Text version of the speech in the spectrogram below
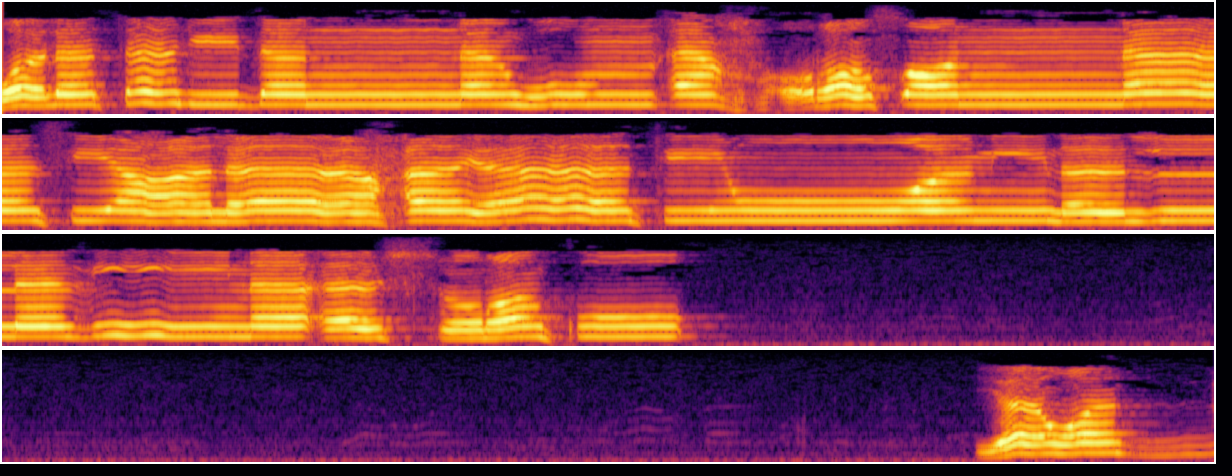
وَلَتَجِدَنَّهُمْ أَحْرَصَ النَّاسِ عَلَىٰ حَيَاةٍ وَمِنَ الَّذِينَ أَشْرَكُوا ۚ. يَوَدُّ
